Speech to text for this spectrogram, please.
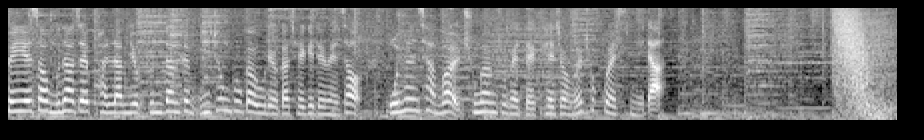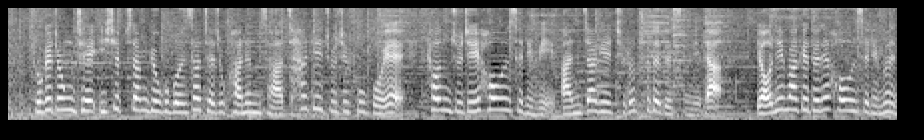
회의에서 문화재 관람료 분담금 이중 부과 우려가 제기되면서 오는 3월 중앙조계대 개정을 촉구했습니다. 조계종 제23교구 본사 제주 관음사 차기 주지 후보에 현 주지 허운 스님이 만장일치로 추대됐습니다. 연임하게 되는 허운 스님은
